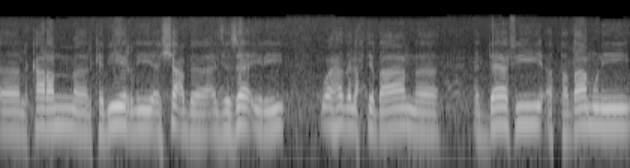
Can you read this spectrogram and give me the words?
الكرم الكبير للشعب الجزائري وهذا الاحتضان الدافي التضامني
